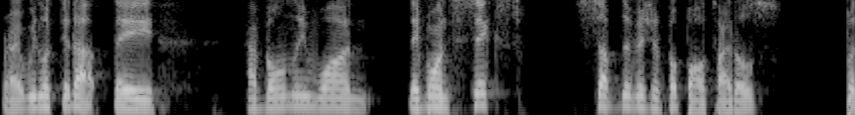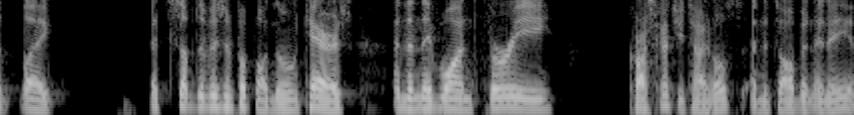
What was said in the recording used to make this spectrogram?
Right? We looked it up. They have only won. They've won six subdivision football titles, but like it's subdivision football. No one cares. And then they've won three cross country titles, and it's all been NAU.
